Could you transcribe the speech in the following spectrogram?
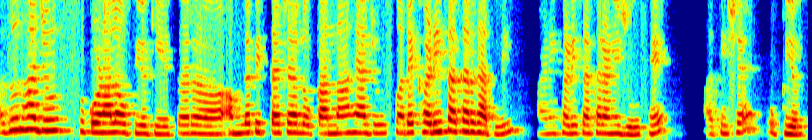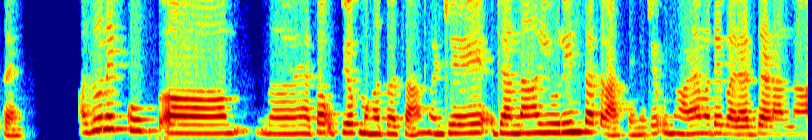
अजून हा ज्यूस कोणाला उपयोगी आहे? तर अम्लपित्ताच्या आम्लपित्ताच्या लोकांना ह्या ज्यूसमध्ये खडी साखर घातली आणि खडी साखर आणि ज्यूस हे अतिशय उपयुक्त आहे. अजून एक खूप ह्याचा उपयोग महत्त्वाचा म्हणजे ज्यांना युरिनचा त्रास आहे म्हणजे उन्हाळ्यामध्ये बऱ्याच जणांना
